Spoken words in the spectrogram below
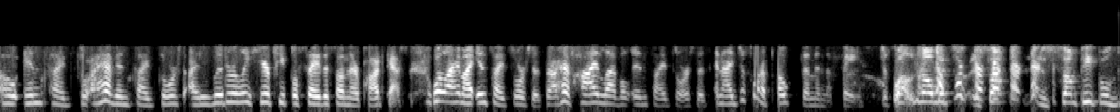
oh, inside source. I have inside source. I literally hear people say this on their podcast. Well, I have my inside sources. I have high level inside sources, and I just want to poke them in the face. Just Well, no, but some some, people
